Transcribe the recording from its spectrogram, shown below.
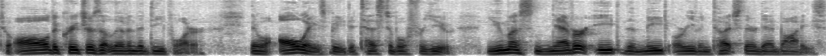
to all the creatures that live in the deep water. They will always be detestable for you. You must never eat the meat or even touch their dead bodies.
